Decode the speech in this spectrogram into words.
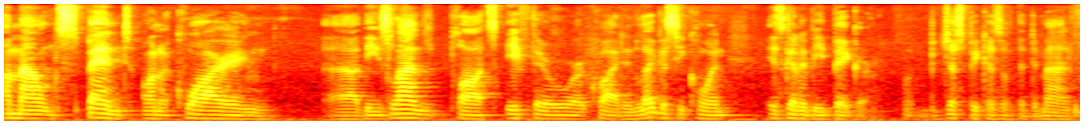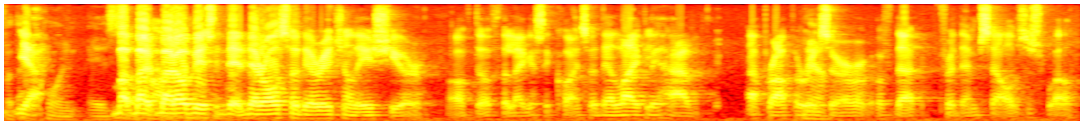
amount spent on acquiring uh, these land plots if they were acquired in legacy coin is going to be bigger just because of the demand for that yeah, coin is but but, but obviously they- they're also the original issuer of the, of the legacy coin, so they likely have a proper Yeah. reserve of that for themselves as well.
